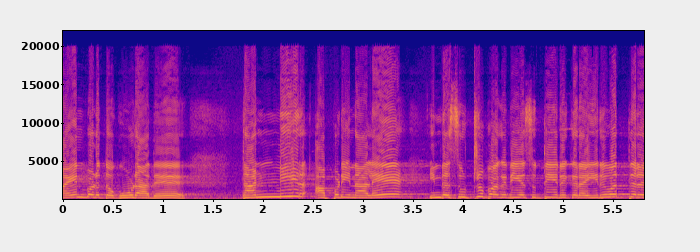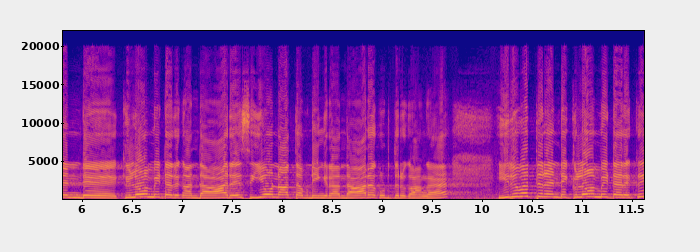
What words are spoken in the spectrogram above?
பயன்படுத்தக்கூடாது. தண்ணீர் அப்படின்னாலே இந்த சுற்றுப்பகுதியை சுற்றி இருக்கிற இருபத்தி ரெண்டு கிலோமீட்டருக்கு அந்த ஆறு சியோநாத் அப்படிங்கிற அந்த ஆறை கொடுத்துருக்காங்க. இருபத்தி ரெண்டு கிலோமீட்டருக்கு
